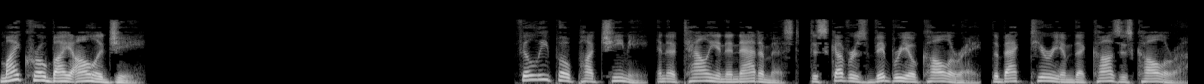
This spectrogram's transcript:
Microbiology Filippo Pacini, an Italian anatomist, discovers Vibrio cholerae, the bacterium that causes cholera.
